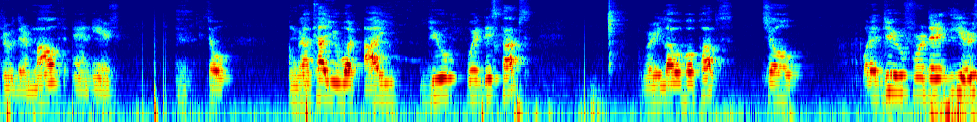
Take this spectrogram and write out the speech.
through their mouth and ears. So I'm gonna tell you what I do with these pups. Very lovable pups. So what I do for their ears,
